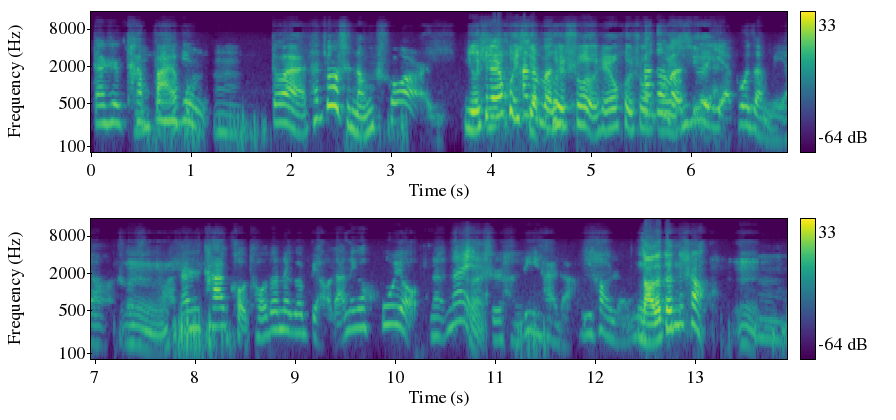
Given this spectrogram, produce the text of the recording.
但是他不一定，嗯，对他就是能说而已。有些人会写他的文不会说，有些人会说他的文字。也不怎么样，说实话，嗯但是他口头的那个表达，那个忽悠，那那也是很厉害的依靠人物。脑袋跟得上，嗯，嗯，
